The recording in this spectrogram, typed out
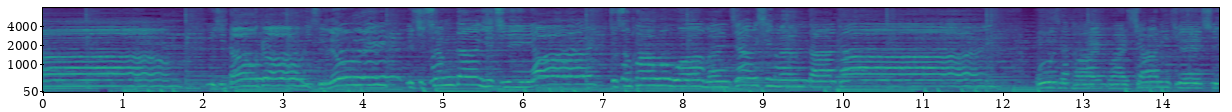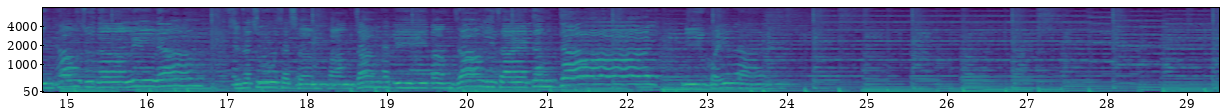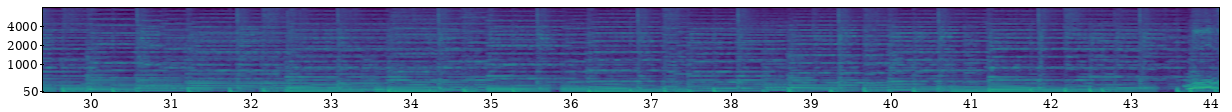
一起祷告，一起流泪，一起承担，一起爱。就算盼望我们将心门打开，不再徘徊，下定决心，靠主的力量。现在住在身旁，张开臂膀，早已在等待你回来。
